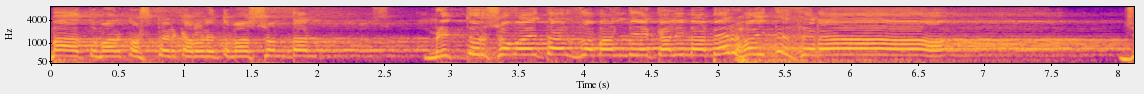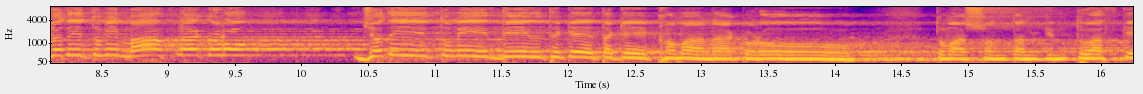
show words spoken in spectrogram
মা তোমার কষ্টের কারণে তোমার সন্তান মৃত্যুর সময় তার জবান দিয়ে কালিমা বের হইতেছে না। যদি তুমি মাফ না করো, যদি তুমি দিল থেকে তাকে ক্ষমা না করো, তোমার সন্তান কিন্তু আজকে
